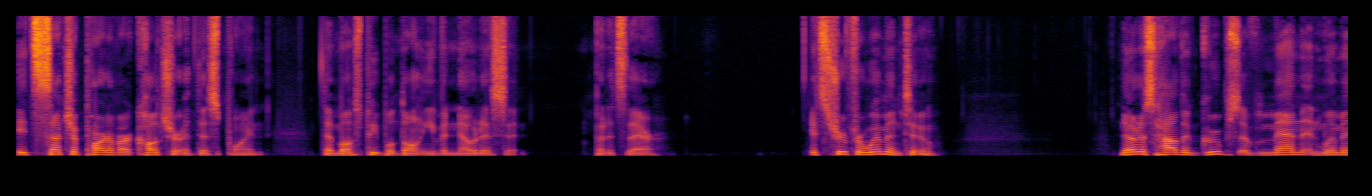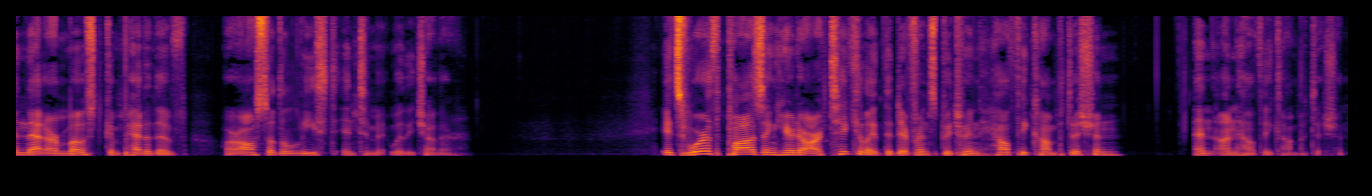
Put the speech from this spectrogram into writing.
It's such a part of our culture at this point that most people don't even notice it, but it's there. It's true for women too. Notice how the groups of men and women that are most competitive are also the least intimate with each other. It's worth pausing here to articulate the difference between healthy competition and unhealthy competition.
